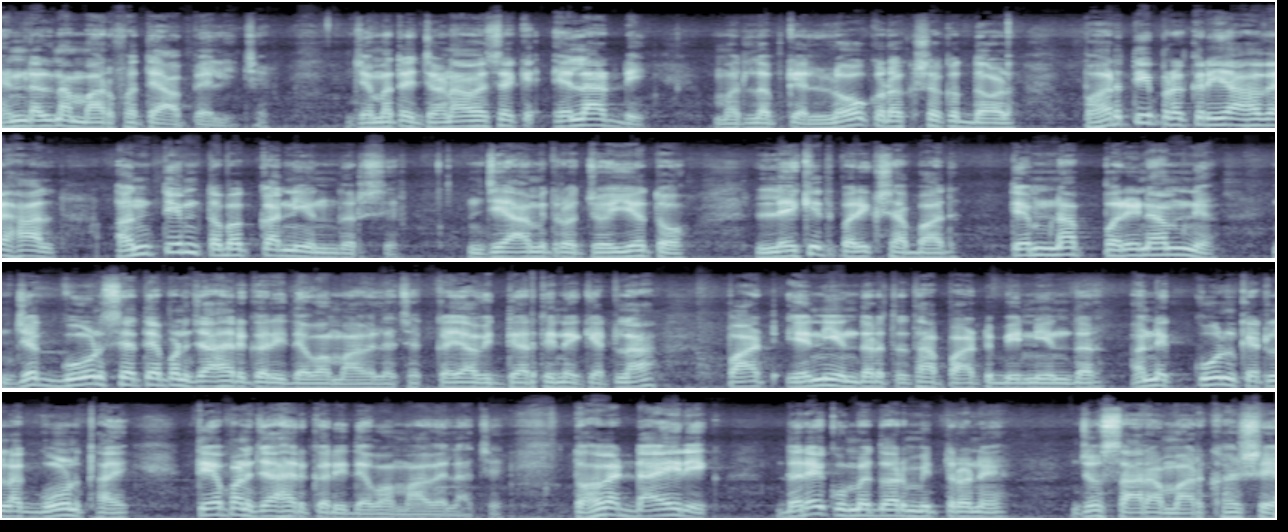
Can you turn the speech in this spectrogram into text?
હેન્ડલના મારફતે આપેલી છે. જેમાં તે જણાવે છે કે એલઆરડી મતલબ કે લોકરક્ષક દળ ભરતી પ્રક્રિયા હવે હાલ અંતિમ તબક્કાની અંદર છે. જે આ મિત્રો જોઈએ તો લેખિત પરીક્ષા બાદ તેમના પરિણામને જે ગુણ છે તે પણ જાહેર કરી દેવામાં આવેલા છે. કયા વિદ્યાર્થીને કેટલા પાર્ટ એની અંદર તથા પાર્ટ બીની અંદર અને કુલ કેટલા ગુણ થાય તે પણ જાહેર કરી દેવામાં આવેલા છે. તો હવે ડાયરેક્ટ દરેક ઉમેદવાર મિત્રોને જો સારા માર્ક હશે,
